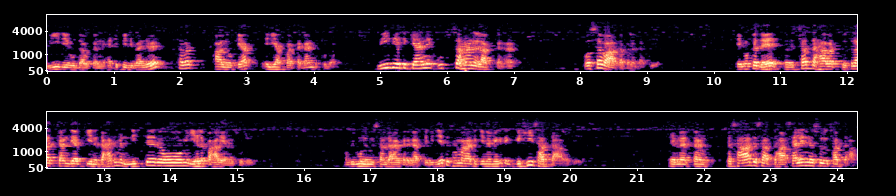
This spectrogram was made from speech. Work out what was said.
වීර්යය උදව් කරන හැටි පිළිබඳව තවත් ආලෝකයක් එලියක් වට ගන්න පුළුවන්. වීර්යයට කියන්නේ උත්සාහන ලක්ෂණ. ඔසවා තබන ගතිය. ඒ මොකද ශ්‍රද්ධාවත් කුසල ඡන්දයක් කියන ධර්ම නිතරම ඉහළ පහළ යන සුළුයි. අපි මුලින්ම සඳහන් කරගත්ත විදිහට සමාධි කියන මේකට ගිහි ශ්‍රද්ධාව කියනවා. එහෙම නැත්නම් ප්‍රසාද ශ්‍රද්ධා, සැලෙන සුළු ශ්‍රද්ධාව.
